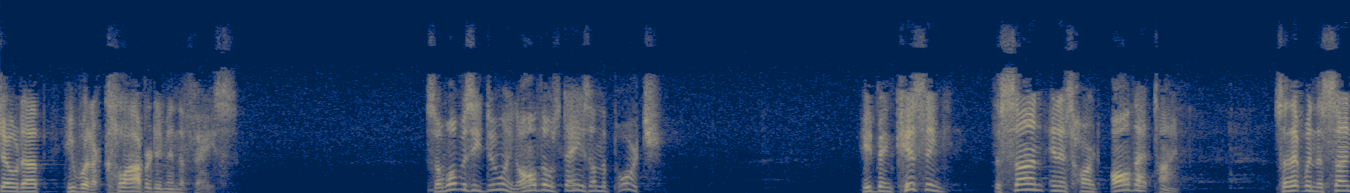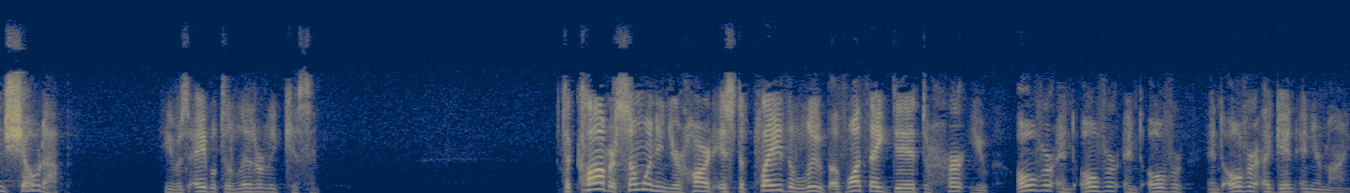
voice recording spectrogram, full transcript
showed up, he would have clobbered him in the face. So what was he doing all those days on the porch? He'd been kissing the son in his heart all that time, so that when the son showed up, he was able to literally kiss him. To clobber someone in your heart is to play the loop of what they did to hurt you over and over and over and over again in your mind.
